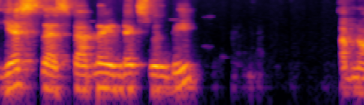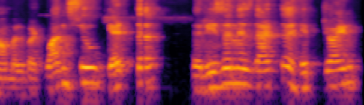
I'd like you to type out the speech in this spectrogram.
yes, the acetabular index will be abnormal, but once you get the, the reason is that the hip joint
